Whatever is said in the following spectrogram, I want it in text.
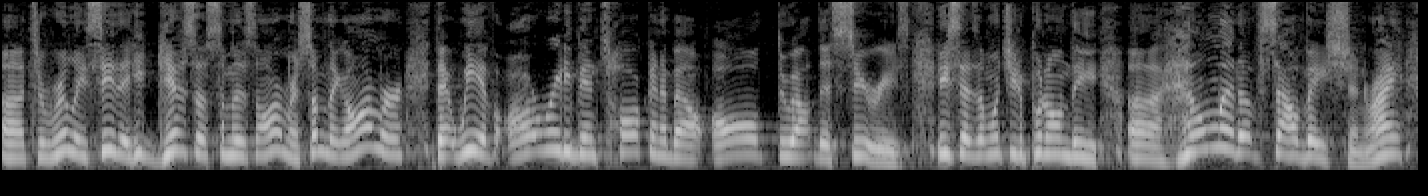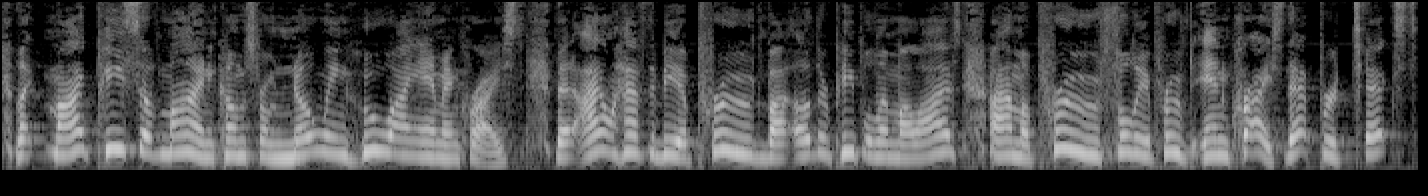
uh, to really see that He gives us some of this armor, some of the armor that we have already been talking about all throughout this series. He says, I want you to put on the uh, helmet of salvation, right? Like my piece peace of mind comes from knowing who I am in Christ, that I don't have to be approved by other people in my lives. I'm approved, fully approved in Christ. That protects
